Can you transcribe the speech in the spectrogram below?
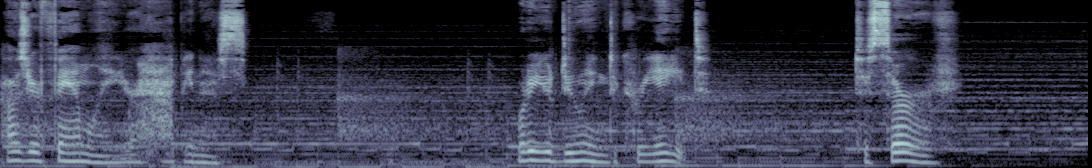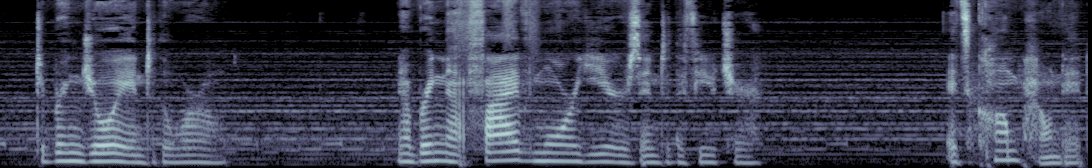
How's your family, your happiness? What are you doing to create, to serve, to bring joy into the world? Now bring that five more years into the future. It's compounded.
